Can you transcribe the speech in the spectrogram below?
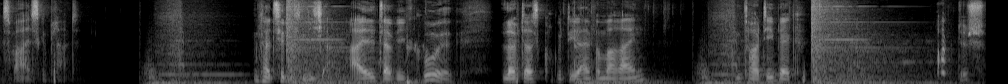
das war alles geplant. Natürlich nicht. Alter, wie cool. Läuft das Krokodil einfach mal rein und haut die weg. Praktisch.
